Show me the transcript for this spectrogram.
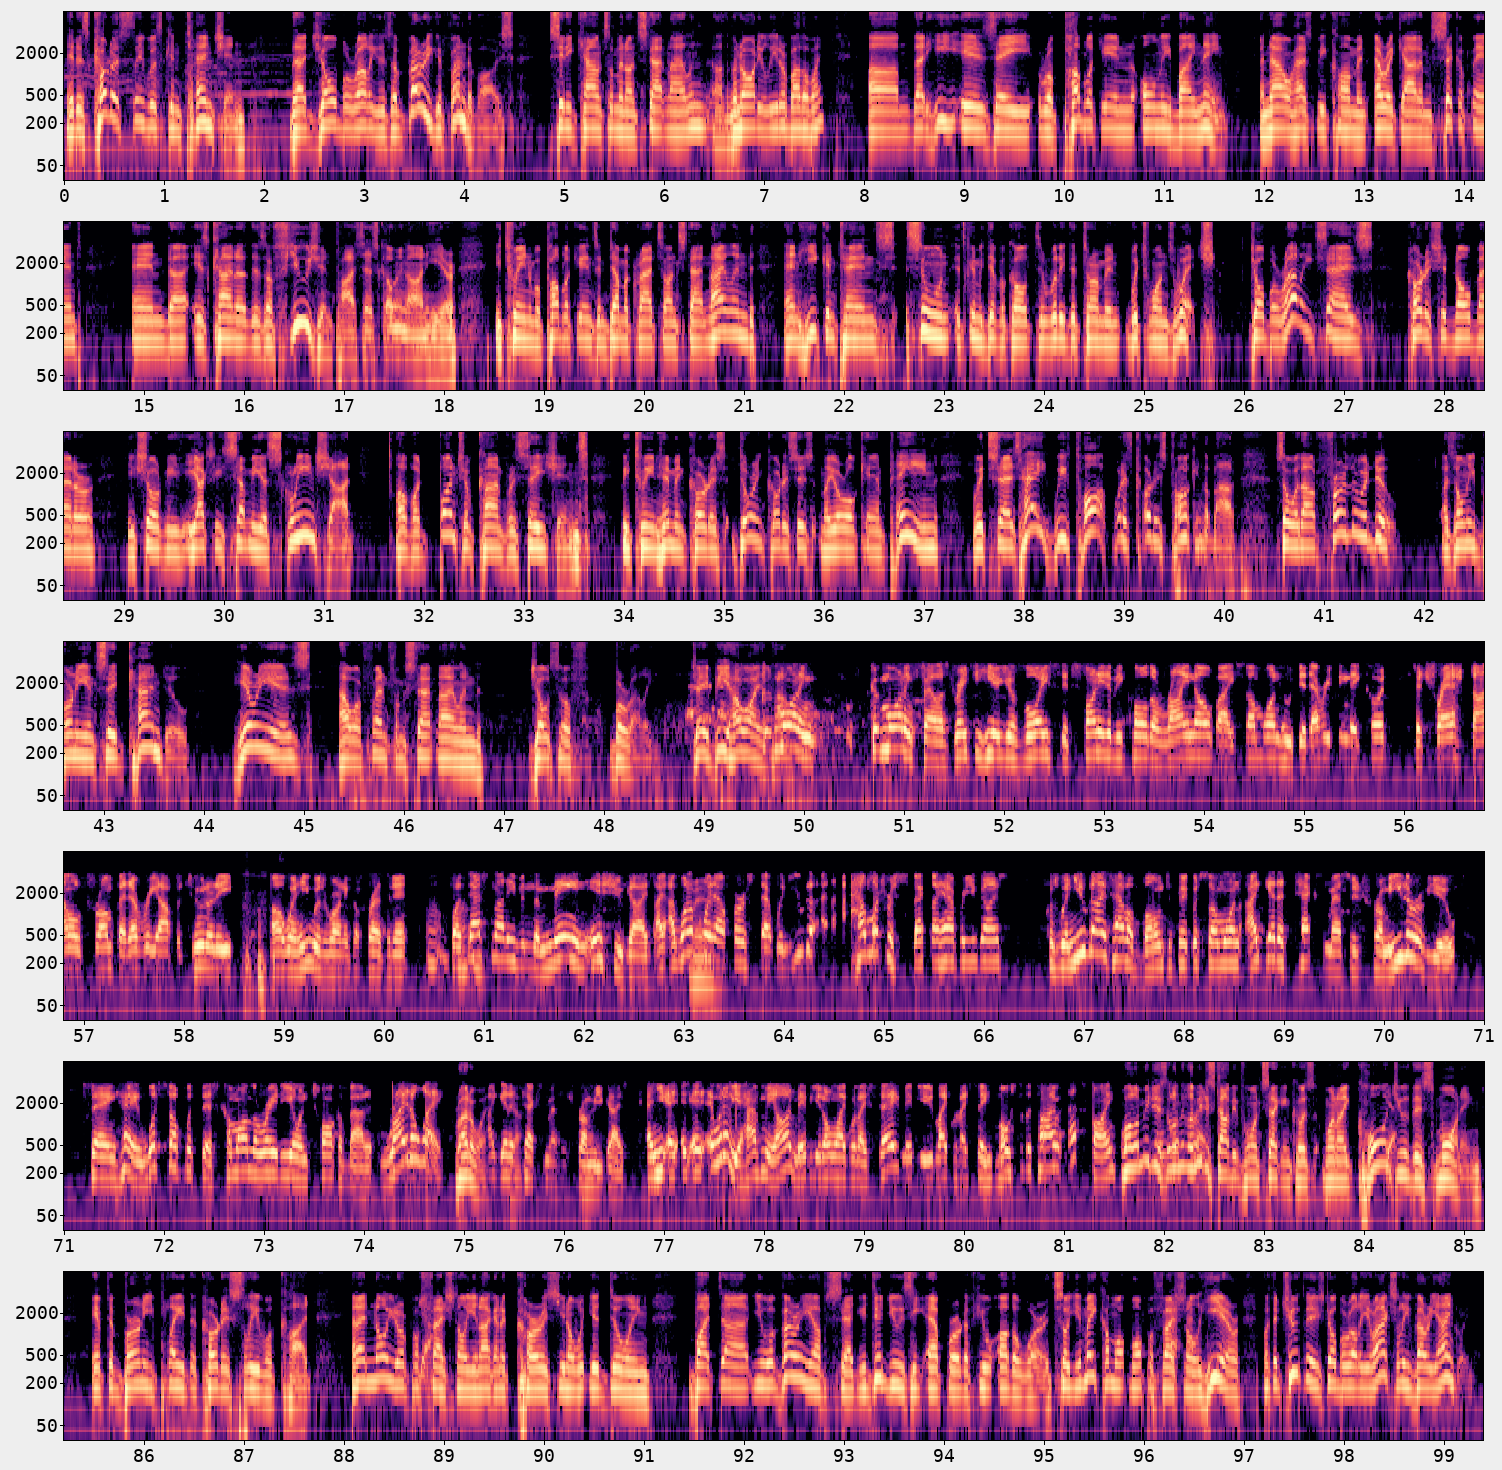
It is Curtis Sliwa's contention that Joe Borelli, who's a very good friend of ours, city councilman on Staten Island, uh, the minority leader, by the way, um, that he is a Republican only by name and now has become an Eric Adams sycophant and uh, is kind of there's a fusion process going on here between Republicans and Democrats on Staten Island, and he contends soon it's going to be difficult to really determine which one's which. Joe Borelli says Curtis should know better. He showed me. He actually sent me a screenshot of a bunch of conversations between him and Curtis during Curtis's mayoral campaign, which says, hey, we've talked. What is Curtis talking about? So without further ado, as only Bernie and Sid can do, here he is, our friend from Staten Island, Joseph Borelli. JB, how are you? Good pal? morning. Good morning, fellas. Great to hear your voice. It's funny to be called a rhino by someone who did everything they could to trash Donald Trump at every opportunity uh, when he was running for president. Oh, But that's not even the main issue, guys. I, I want to point out first that when you, how much respect I have for you guys, because when you guys have a bone to pick with someone, I get a text message from either of you saying, "Hey, what's up with this? Come on the radio and talk about it right away." Right away. I get Yeah. a text message from you guys, and you and, and whatever you have me on. Maybe you don't like what I say. Maybe you like what I say most of the time. That's fine. Well, let me just let me, let me just stop you for one second because when I called Yeah. you this morning, if the Bernie played the Curtis Sliwa cut, and I know you're a professional, you're not going to curse, you know what you're doing, but uh, you were very upset. You did use the F word, a few other words, so you may come up more professional here. But the truth is, Joe Borelli, you're actually very angry.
